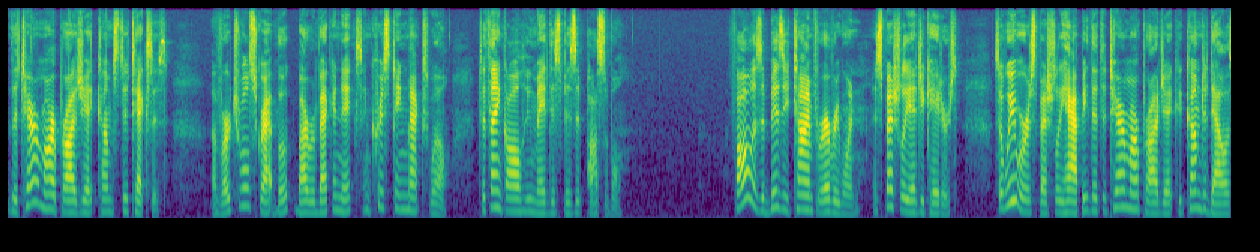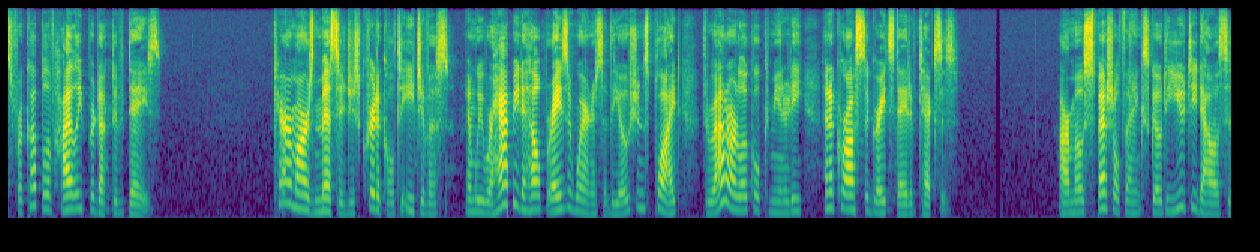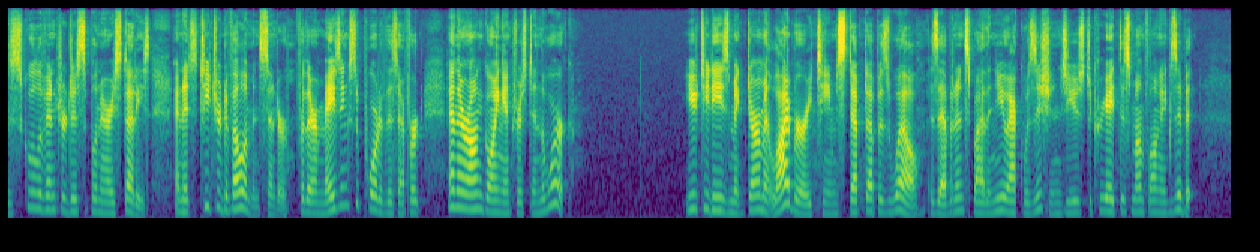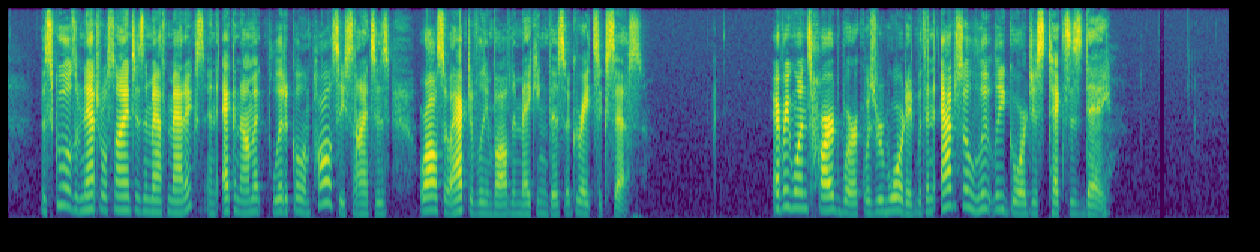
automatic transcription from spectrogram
The Terramar Project Comes to Texas, a virtual scrapbook by Rebecca Nix and Christine Maxwell, to thank all who made this visit possible. Fall is a busy time for everyone, especially educators, so we were especially happy that the Terramar Project could come to Dallas for a couple of highly productive days. Terramar's message is critical to each of us, and we were happy to help raise awareness of the ocean's plight throughout our local community and across the great state of Texas. Our most special thanks go to UT Dallas's School of Interdisciplinary Studies and its Teacher Development Center for their amazing support of this effort and their ongoing interest in the work. UTD's McDermott Library team stepped up as well, as evidenced by the new acquisitions used to create this month-long exhibit. The schools of natural sciences and mathematics and economic, political, and policy sciences were also actively involved in making this a great success. Everyone's hard work was rewarded with an absolutely gorgeous Texas day.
